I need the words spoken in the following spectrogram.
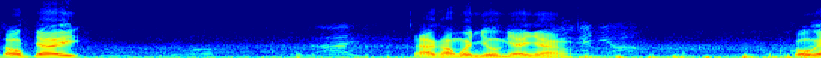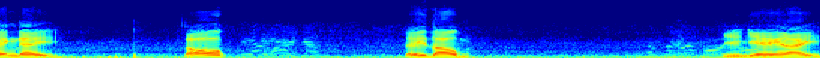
tốt chi? Đã không có nhường vậy nha. Cố gắng đi. Tốt. Đi Tùng. Chuyền về đây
